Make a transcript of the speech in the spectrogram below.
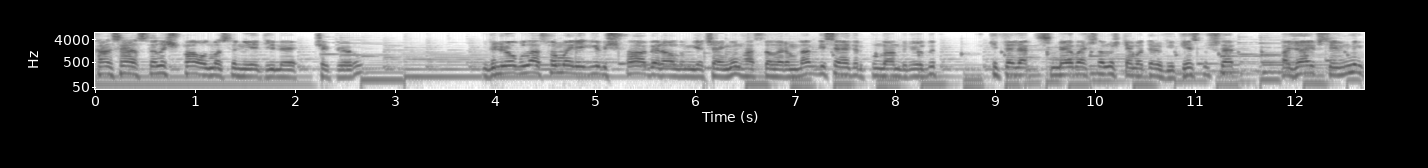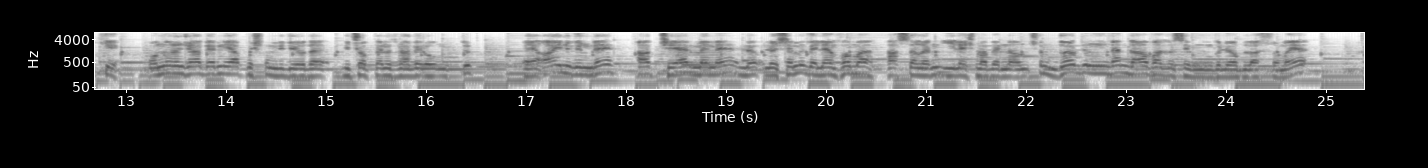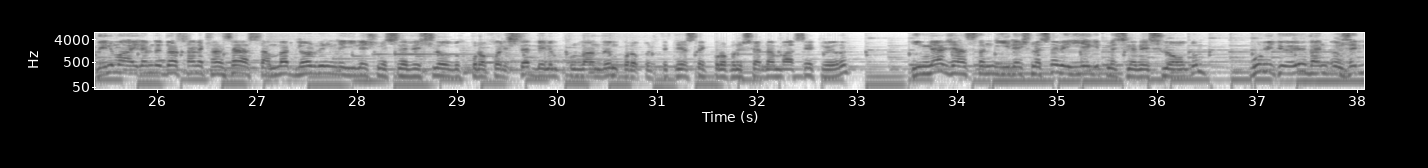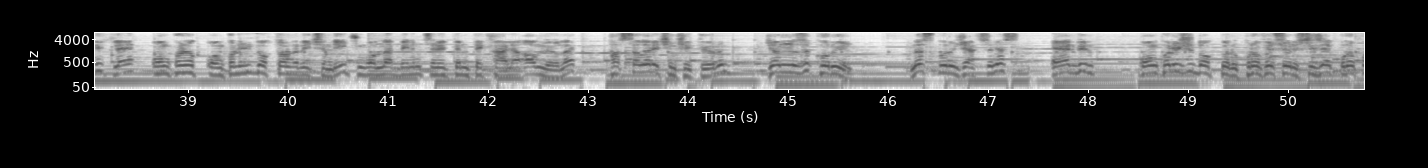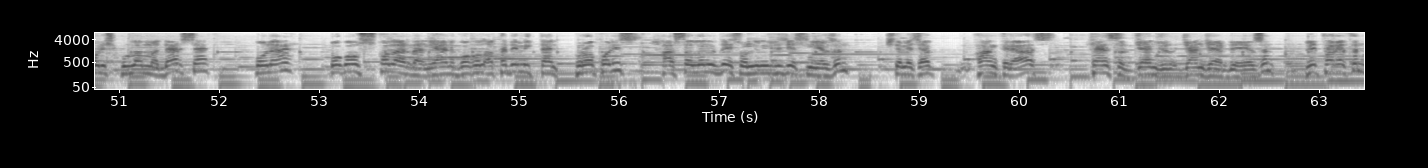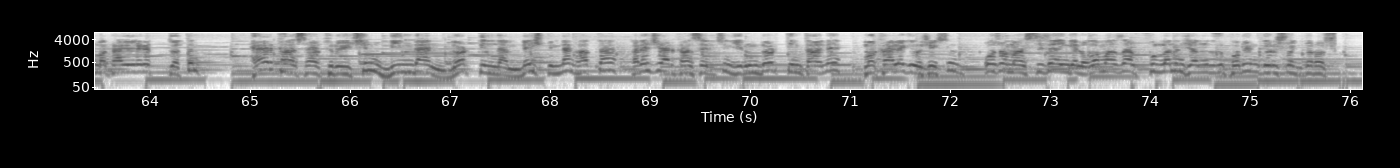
Kanser hastalığına şifa olması niyetiyle çekiyorum. Glioblastoma ile ilgili bir şifa haberi aldım geçen gün hastalarımdan. Bir senedir kullandırıyorduk. Kitleler kısmaya başlamış, kemoterapi kesmişler. Acayip sevindim ki ondan önce haberini yapmıştım videoda. Birçoklarınızın haberi olmuştur. E, aynı günde akciğer, meme, lö- lösemi ve lenfoma hastalarının iyileşme haberini almıştım. Dördünden daha fazla sevindim glioblastomaya. Benim ailemde dört tane kanser hastam var. Dördünün de iyileşmesine vesile olduk propolisler. Benim kullandığım propolisler. Piyasadaki propolislerden bahsetmiyorum. Binlerce hastanın iyileşmesine ve iyiye gitmesine vesile oldum. Bu videoyu ben özellikle onkolog, onkoloji doktorları için değil çünkü onlar benim söylediklerimi pek hale almıyorlar. Hastalar için çekiyorum. Canınızı koruyun. Nasıl koruyacaksınız? Eğer bir onkoloji doktoru, profesörü size propolis kullanma derse ona Google Scholar'dan yani Google Akademik'ten propolis hastalığınızdaysa onun İngilizcesini yazın. İşte mesela pankreas, cancer, can, cancer diye yazın ve taratın makaleleri tıklatın. Her kanser türü için binden, dört binden, beş binden hatta karaciğer kanseri için 24 bin tane makale göreceksin. O zaman size engel olamazlar. Kullanın canınızı koruyun. Görüşmek üzere. Hoşçakalın.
